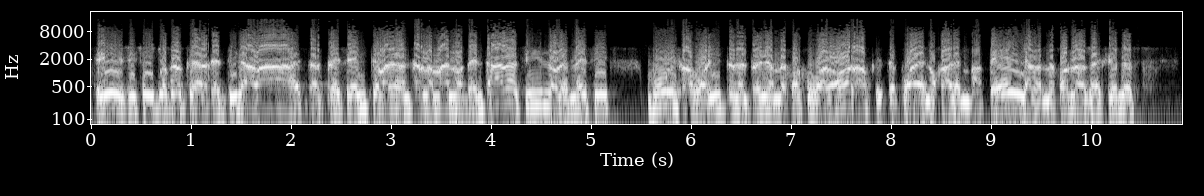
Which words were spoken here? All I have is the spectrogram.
Sí, sí, sí, yo creo que Argentina va a estar presente, va a levantar la mano. De entrada, sí, lo de Messi, muy favorito en el premio al mejor jugador, aunque se pueda enojar Mbappé y a lo mejor las reacciones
